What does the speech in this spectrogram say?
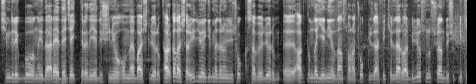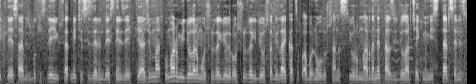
Şimdilik bu onu idare edecektir diye düşünüyorum ve başlıyorum. Arkadaşlar videoya girmeden önce çok kısa bölüyorum. E, aklımda yeni yıldan sonra çok güzel fikirler var. Biliyorsunuz şu an düşük bir kitleye sahibiz. Bu kitleyi yükseltmek için sizlerin desteğinize ihtiyacım var. Umarım videolarım hoşunuza gidiyordur. Hoşunuza gidiyorsa bir like atıp abone olursanız, yorumlarda ne tarz videolar çekmemi isterseniz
